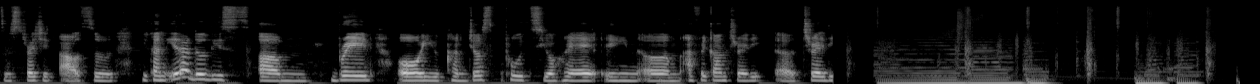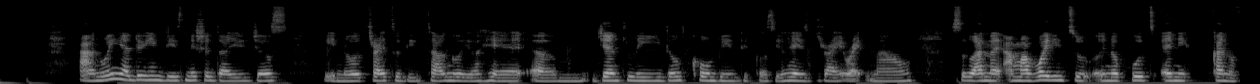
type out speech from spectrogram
to stretch it out. So you can either do this um, braid or you can just put your hair in um, African thread, uh, thread and when you're doing this make sure that you just you know try to detangle your hair um, gently don't comb it because your hair is dry right now. So and I, am avoiding to you know put any kind of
